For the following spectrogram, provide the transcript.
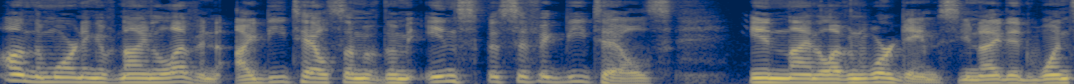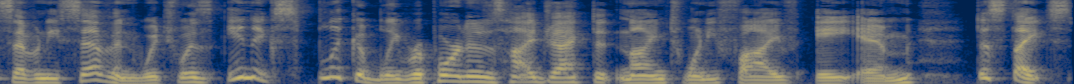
on the morning of 9 11. I detail some of them in specific details in 9 11 War Games. United 177, which was inexplicably reported as hijacked at 9.25 a.m., despite,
